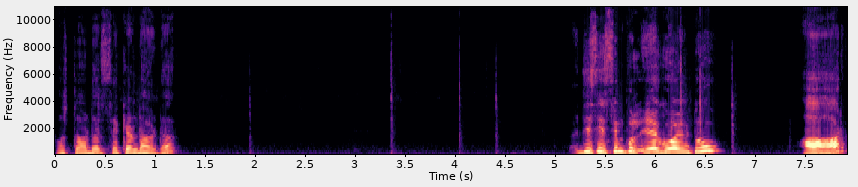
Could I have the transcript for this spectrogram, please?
first order, second order. This is simple A going to R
